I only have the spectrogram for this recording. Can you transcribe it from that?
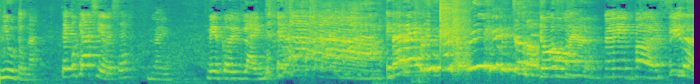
म्यूट होना। है तेरे को क्या चाहिए वैसे। लाइन मेरे को भी ब्लाइंड चलो। स्टोन पेपर सीजर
